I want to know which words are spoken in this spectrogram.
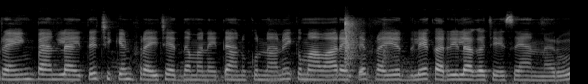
ఫ్రైయింగ్ ప్యాన్లో అయితే చికెన్ ఫ్రై చేద్దామని అయితే అనుకున్నాను. ఇక మా వారైతే ఫ్రై వద్దులే కర్రీ లాగా చేసే అన్నారు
